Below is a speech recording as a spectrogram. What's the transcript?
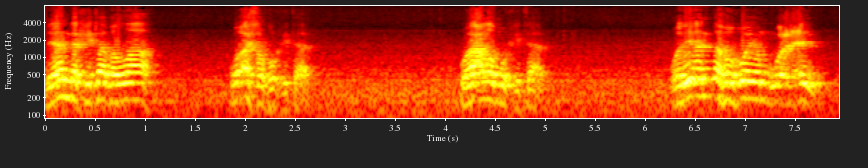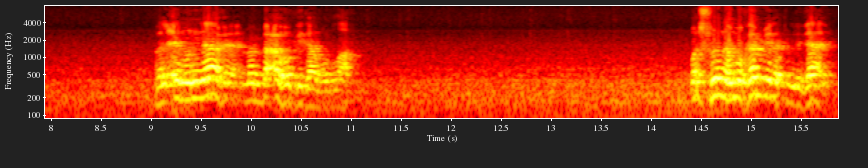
لأن كتاب الله هو أشرف كتاب وأعظم كتاب ولأنه هو ينبوع العلم. فالعلم النافع منبعه كتاب الله. والسنة مكملة لذلك.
